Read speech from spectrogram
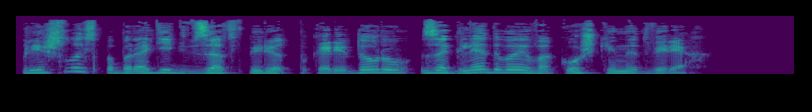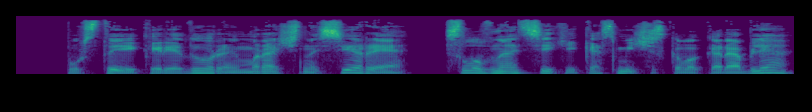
Пришлось побродить взад-вперед по коридору, заглядывая в окошки на дверях. Пустые коридоры, мрачно-серые, словно отсеки космического корабля,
